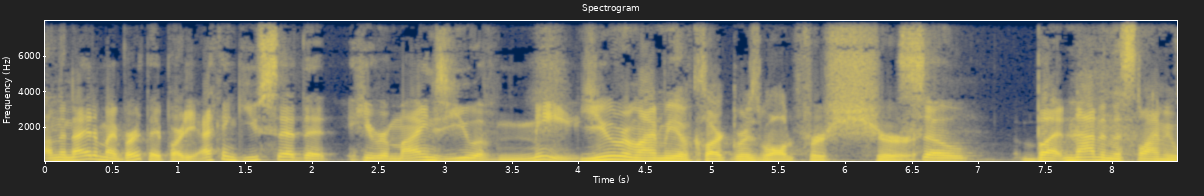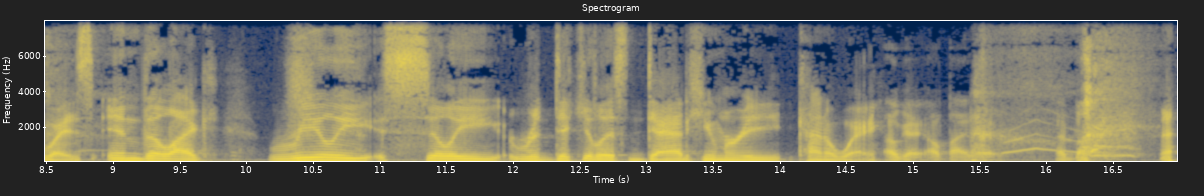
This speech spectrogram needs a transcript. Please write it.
on the night of my birthday party, I think you said that he reminds you of me. you remind me of Clark Griswold for sure. So but not in the slimy ways. In the like really silly, ridiculous dad humory kind of way. okay, I'll buy that. I buy.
